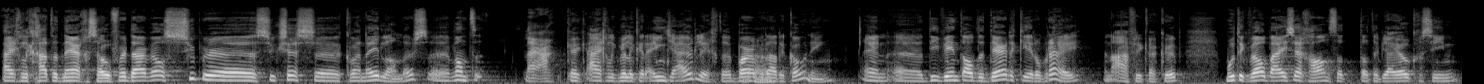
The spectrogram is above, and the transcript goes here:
Eigenlijk gaat het nergens over. Daar wel super uh, succes qua Nederlanders. want, nou ja, kijk, eigenlijk wil ik er eentje uitlichten. Barbara ja. de Koning. En die wint al de derde keer op rij, een Afrika Cup. Moet ik wel bij zeggen, Hans, dat, dat heb jij ook gezien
